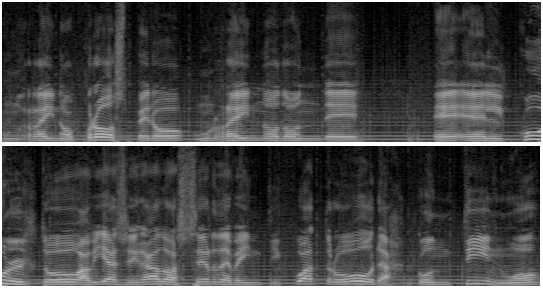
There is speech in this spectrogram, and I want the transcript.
un reino próspero, un reino donde eh, el culto había llegado a ser de 24 horas continuo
